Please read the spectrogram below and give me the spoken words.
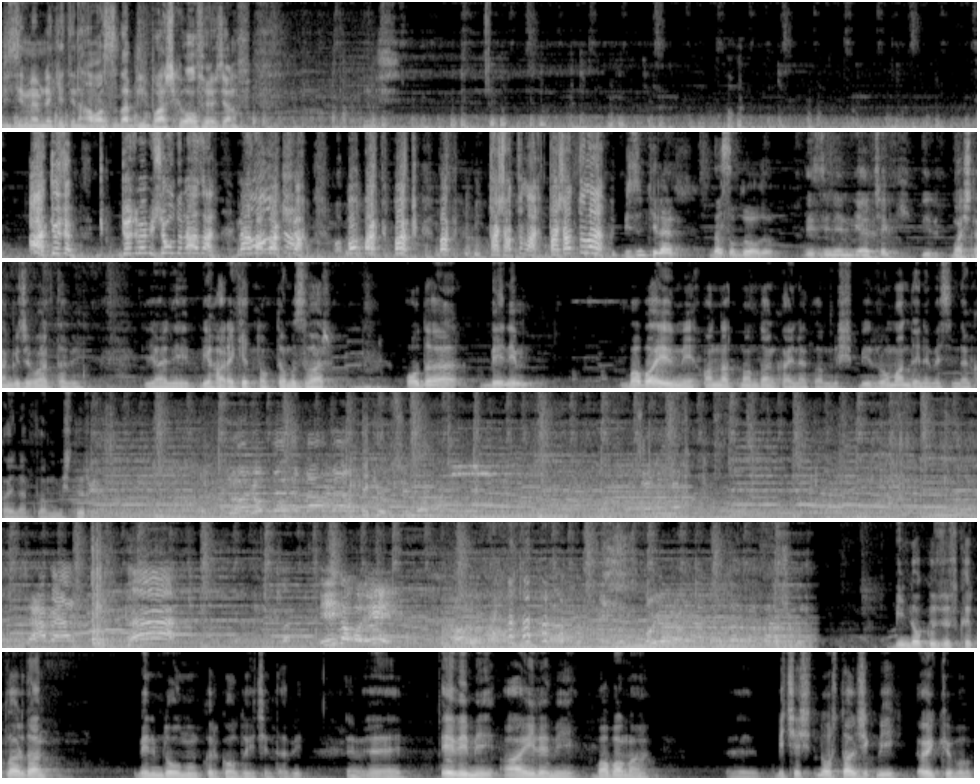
Bizim memleketin havası da bir başka oluyor canım. Ah gözüm! Gözüme bir şey oldu Nazan! Nazan bak şuna! Bak bak bak! Bak! Taş attılar! Taş attılar! Bizimkiler nasıl doğdu? Dizinin gerçek bir başlangıcı var tabii. Yani bir hareket noktamız var. O da benim baba evimi anlatmamdan kaynaklanmış, bir roman denemesinden kaynaklanmıştır. Cafer! He! İyi kapalı iyi! 1940'lardan benim doğumum 40 olduğu için tabii. Ee, evimi, ailemi, babamı e, bir çeşit nostaljik bir öykü bu.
